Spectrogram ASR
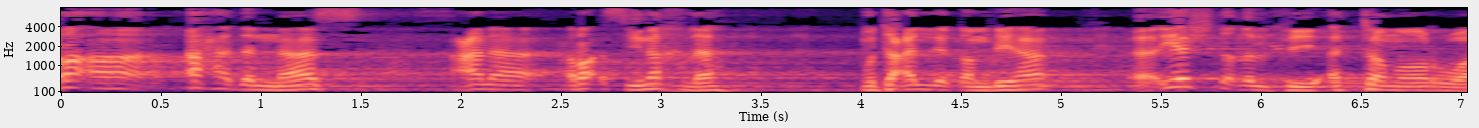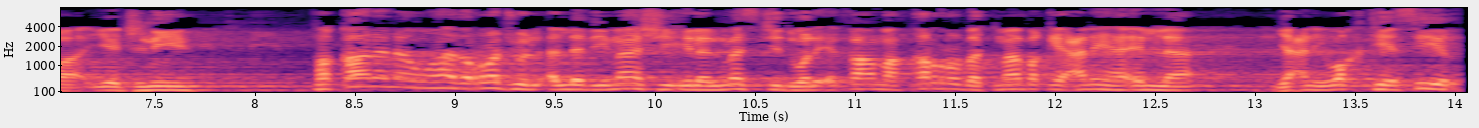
رأى أحد الناس على رأس نخلة متعلقا بها يشتغل في التمر ويجنيه. فقال له هذا الرجل الذي ماشي إلى المسجد والإقامة قربت ما بقي عليها إلا يعني وقت يسير.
